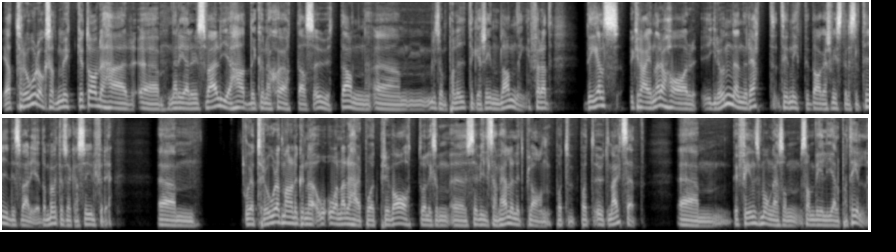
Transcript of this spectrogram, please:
Jag tror också att mycket av det här eh, när det gäller i Sverige hade kunnat skötas utan eh, liksom politikers inblandning. För att dels ukrainare har i grunden rätt till 90 dagars vistelsetid i Sverige. De behöver inte söka asyl för det. Um, och Jag tror att man hade kunnat ordna det här på ett privat och liksom, eh, civilsamhälleligt plan på ett, på ett utmärkt sätt. Um, det finns många som, som vill hjälpa till.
